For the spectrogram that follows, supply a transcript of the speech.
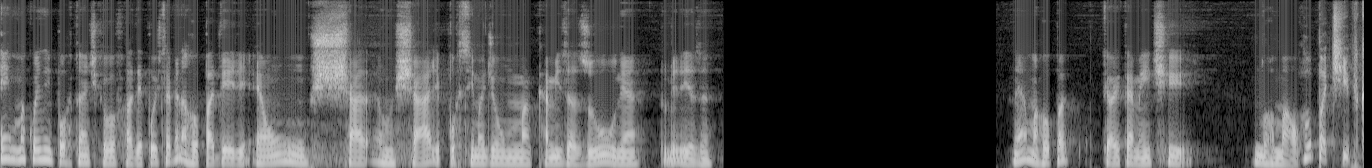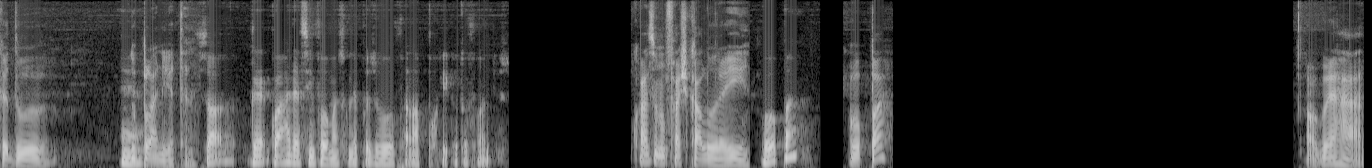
É uma coisa importante que eu vou falar depois, tá vendo a roupa dele? É um, cha um chale por cima de uma camisa azul, né? Tudo beleza. Né? Uma roupa teoricamente normal. Roupa típica do, É. do planeta. Só gu- guarda essa informação, depois eu vou falar por que, que eu tô falando disso. Quase não faz calor aí. Opa, Opa! Algo errado.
